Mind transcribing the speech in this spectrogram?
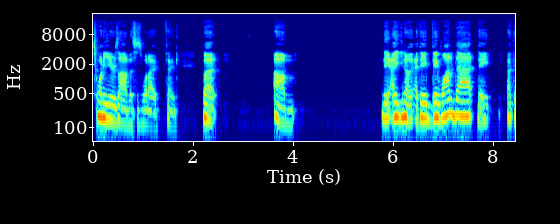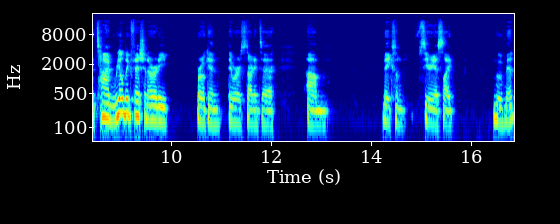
20 years on this is what i think. But um they I, you know they they wanted that. They at the time Reel Big Fish had already broken. They were starting to um make some serious like movement.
